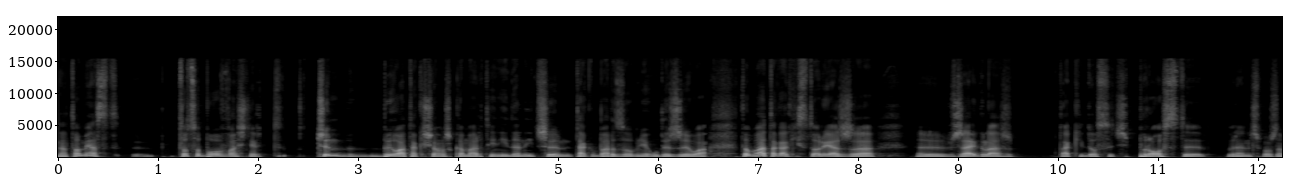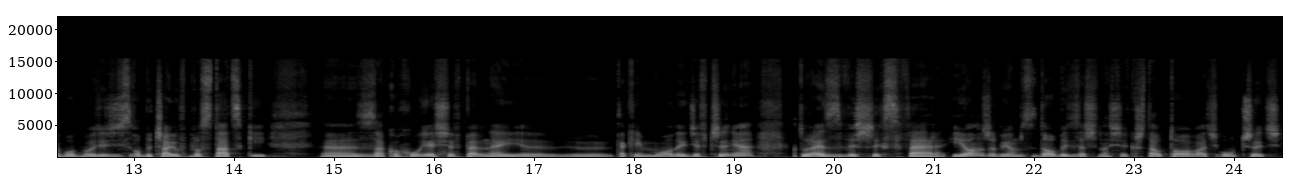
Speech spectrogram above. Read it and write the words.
natomiast to, co było właśnie, czym była ta książka Martin Eden i czym tak bardzo mnie uderzyła, to była taka historia, że y, żeglarz, taki dosyć prosty, wręcz można było powiedzieć z obyczajów prostacki, zakochuje się w pewnej e, takiej młodej dziewczynie, która jest z wyższych sfer. I on, żeby ją zdobyć, zaczyna się kształtować, uczyć,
